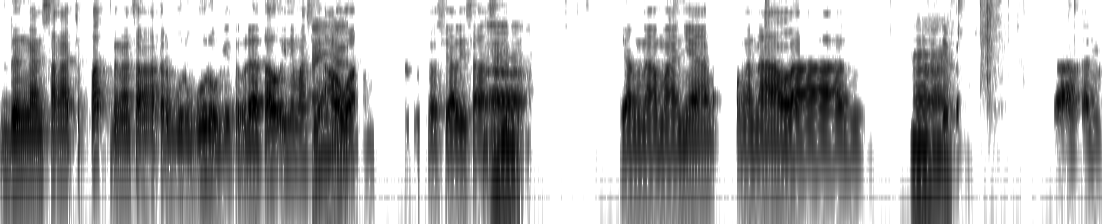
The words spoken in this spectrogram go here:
dengan sangat cepat, dengan sangat terburu-buru gitu. Udah tahu ini masih Iya. awal sosialisasi Ah, yang namanya pengenalan, Nah, kita akan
